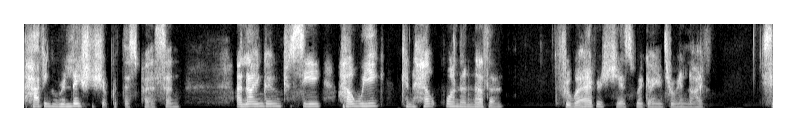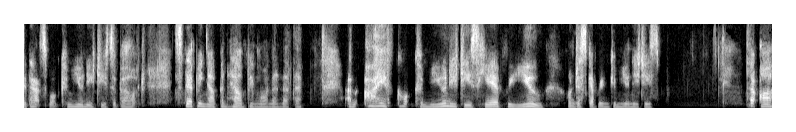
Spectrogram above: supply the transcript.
having a relationship with this person, and I'm going to see how we can help one another through whatever it is we're going through in life. See, that's what community is about stepping up and helping one another. And I have got communities here for you on Discovering Communities. There are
